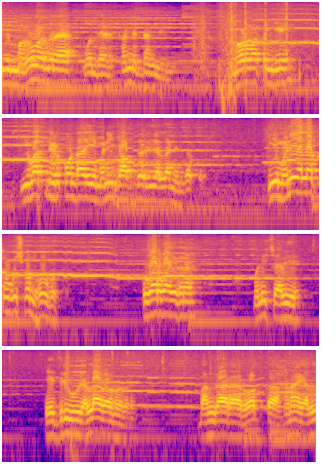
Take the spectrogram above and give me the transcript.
ಈ ಮಗು ಅಂದ್ರೆ ಒಂದೆರಡು ಕಣ್ಣು ಇದ್ದಂಗೆ ನೀನು ನೋಡುವ ತಂಗಿ ಇವತ್ತು ನಿಡ್ಕೊಂಡ ಈ ಮನಿ ಜವಾಬ್ದಾರಿ ಎಲ್ಲ ನಿನಗೆ ಕೊಡು. ಈ ಮನಿ ಎಲ್ಲ ತೂಗಿಸ್ಕೊಂಡು ಹೋಗ್ಬೇಕು. ತುಗಾರ್ವಾ ಇದನ್ನ. ಮನಿ ಚಾವಿ ಎದ್ರಿವು ಎಲ್ಲ ಅದಾವ ನೋಡ್ರೆ ಬಂಗಾರ, ರೊಕ್ಕ, ಹಣ ಎಲ್ಲ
